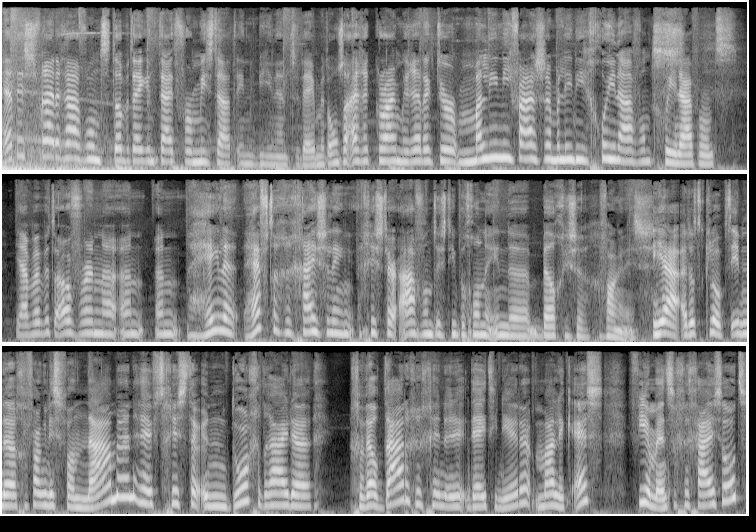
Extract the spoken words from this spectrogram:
Het is vrijdagavond, dat betekent tijd voor misdaad in BNN Today... met onze eigen crime-redacteur Malini Vaze. Malini, goedenavond. Goedenavond. Ja, we hebben het over een, eh, een, een hele heftige gijzeling. Gisteravond is die begonnen in de Belgische gevangenis. Ja, dat klopt. In de gevangenis van Namen heeft gisteren een doorgedraaide gewelddadige gedetineerde, Malik S., vier mensen gegijzeld.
